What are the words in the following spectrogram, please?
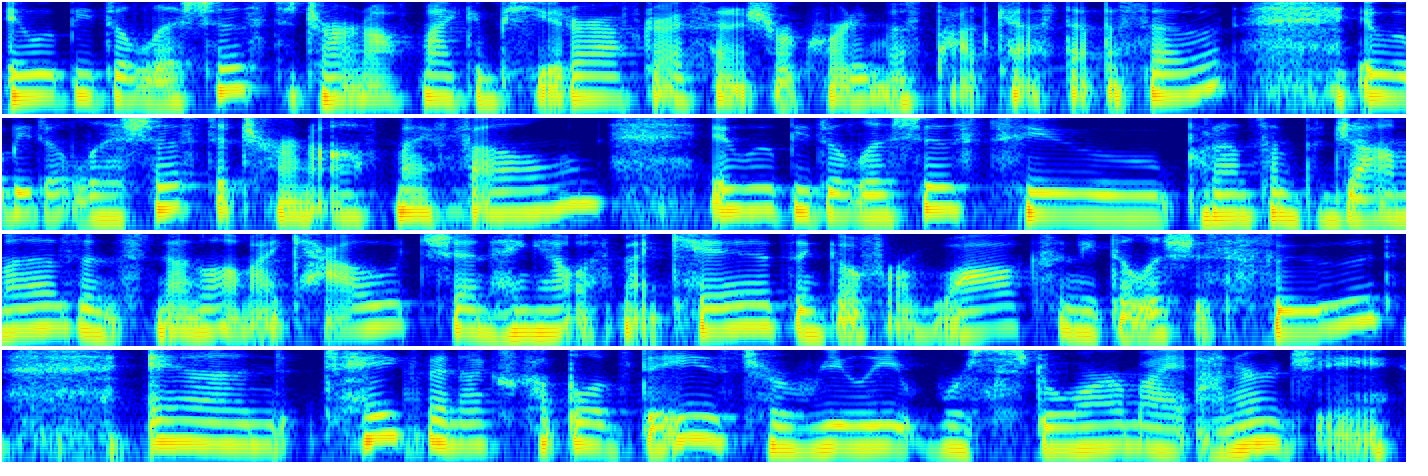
it would be delicious to turn off my computer after I finish recording this podcast episode. It would be delicious to turn off my phone. It would be delicious to put on some pajamas and snuggle on my couch and hang out with my kids and go for walks and eat delicious food and take the next couple of days to really restore my energy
